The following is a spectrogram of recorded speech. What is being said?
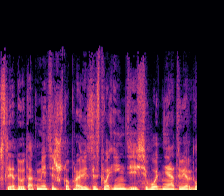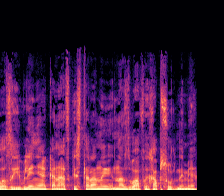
Следует отметить, что правительство Индии сегодня отвергло заявления канадской стороны, назвав их абсурдными.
